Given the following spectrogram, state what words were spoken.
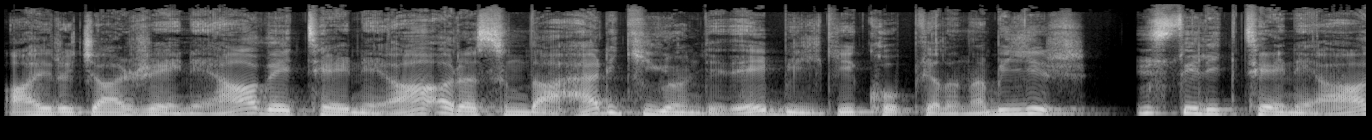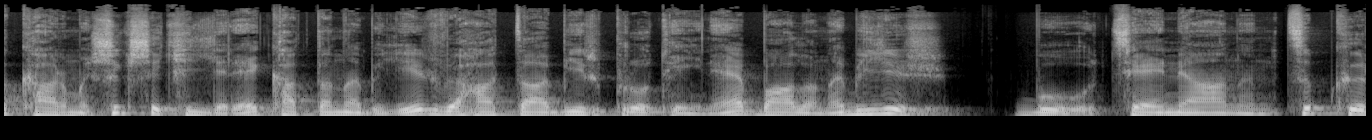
Ayrıca RNA ve TNA arasında her iki yönde de bilgi kopyalanabilir. Üstelik TNA karmaşık şekillere katlanabilir ve hatta bir proteine bağlanabilir. Bu TNA'nın tıpkı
